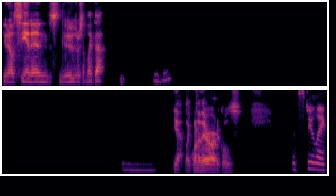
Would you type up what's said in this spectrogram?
You know, CNN's news or something like that. Mhm. Mm, Yeah, like one of their articles. Let's do like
